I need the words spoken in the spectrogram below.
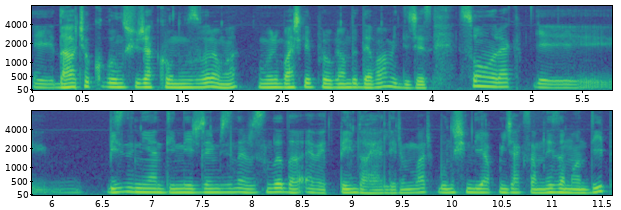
Ee, daha çok konuşacak konumuz var ama umarım başka bir programda devam edeceğiz. Son olarak e, biz dinleyen dinleyicilerimizin arasında da evet benim de hayallerim var. Bunu şimdi yapmayacaksam ne zaman deyip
